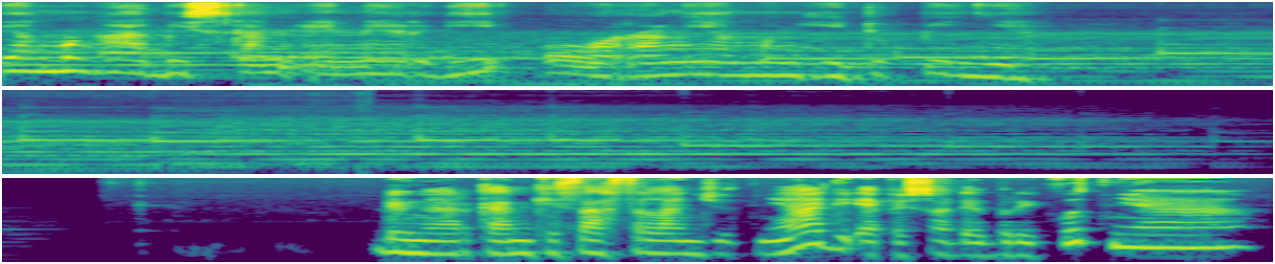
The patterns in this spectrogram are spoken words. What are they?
yang menghabiskan energi orang yang menghidupinya. Dengarkan kisah selanjutnya di episode berikutnya.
